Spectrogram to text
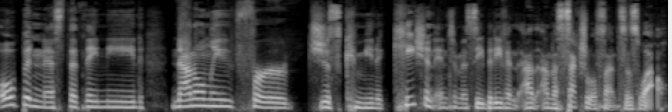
openness that they need, not only for just communication intimacy, but even on, on a sexual sense as well.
